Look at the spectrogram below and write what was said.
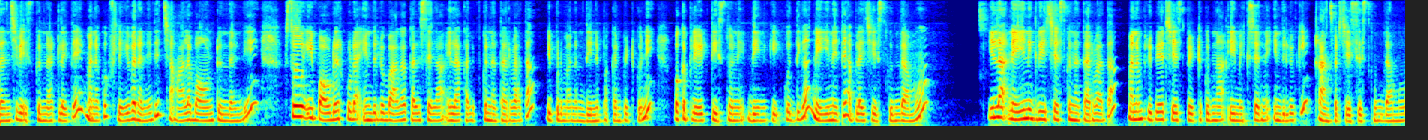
దంచి వేసుకున్నట్లయితే మనకు ఫ్లేవర్ అనేది చాలా బాగుంటుందండి. సో ఈ పౌడర్ కూడా ఇందులో బాగా కలిసేలా ఇలా కలుపుకున్న తర్వాత ఇప్పుడు మనం దీన్ని పక్కన పెట్టుకొని ఒక ప్లేట్ తీసుకొని దీనికి కొద్దిగా నెయ్యిని అయితే అప్లై చేసుకుందాము. ఇలా నెయ్యిని గ్రీస్ చేసుకున్న తర్వాత మనం ప్రిపేర్ చేసి పెట్టుకున్న ఈ మిక్చర్ని ఇందులోకి ట్రాన్స్ఫర్ చేసేసుకుందాము.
